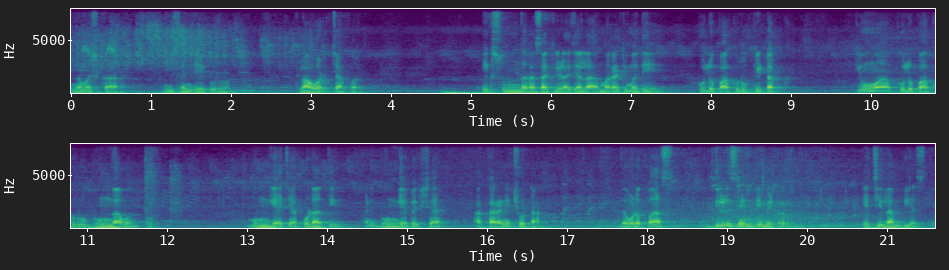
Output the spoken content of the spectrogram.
नमस्कार मी संजय गुरु फ्लॉवर चाफर. एक सुंदर असा किडा ज्याला मराठीमध्ये फुलपाखरू कीटक किंवा फुलपाखरू भुंगा म्हणतो. भुंग्याच्या कुडातील आणि भुंग्यापेक्षा आकाराने छोटा. जवळपास दीड सेंटीमीटर याची लांबी असते.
